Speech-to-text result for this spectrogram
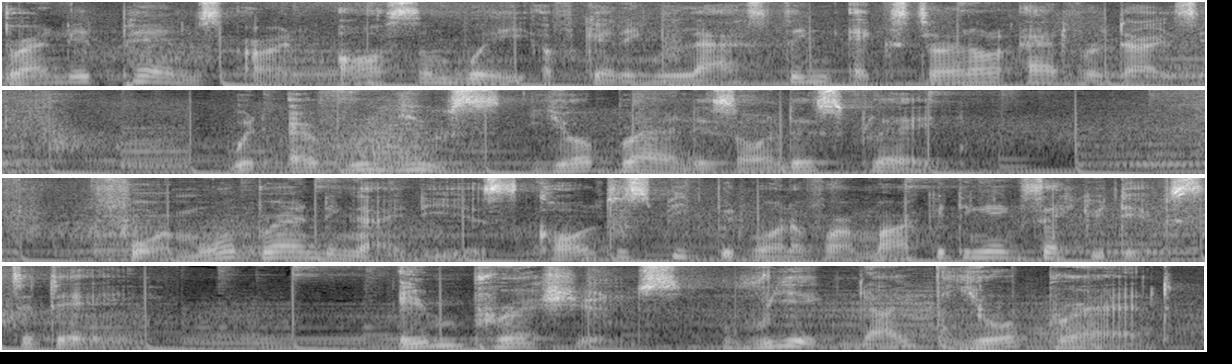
Branded pens are an awesome way of getting lasting external advertising. With every use, your brand is on display. For more branding ideas, call to speak with one of our marketing executives today. Impressions Reignite Your Brand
